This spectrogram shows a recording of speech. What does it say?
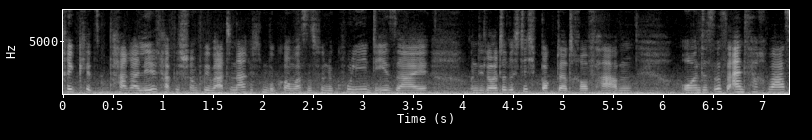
kriege jetzt parallel, habe ich schon private Nachrichten bekommen, was das für eine coole Idee sei und die Leute richtig Bock darauf haben. Und es ist einfach was,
